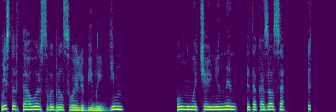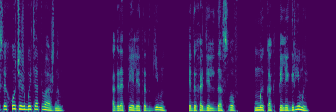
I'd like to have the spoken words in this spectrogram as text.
Мистер Тауэрс выбрал свой любимый гимн. К полному отчаянию Нэн это оказался «Если хочешь быть отважным». Когда пели этот гимн и доходили до слов «Мы как пилигримы»,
